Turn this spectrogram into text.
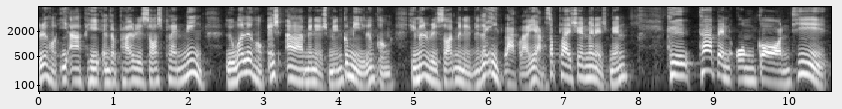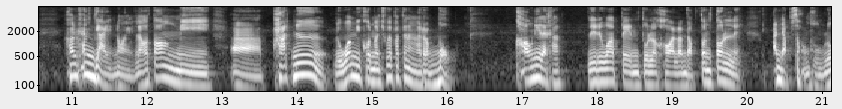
เรื่องของ ERP Enterprise Resource Planning หรือว่าเรื่องของ HR Management ก็มีเรื่องของ Human Resource Management และอีกหลากหลายอย่าง Supply Chain Management คือถ้าเป็นองค์กรที่ ค่อนข้างใหญ่หน่อย แล้วต้องมี partner หรือว่ามีคนมาช่วยพัฒนาระบบเขานี่แหละครับ เรียกได้ว่าเป็นตัวละครลำดับต้น ๆ เลย อันดับ 2 ของโล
